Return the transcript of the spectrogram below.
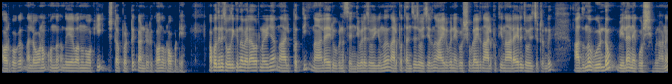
അവർക്കൊക്കെ നല്ലവണ്ണം ഒന്ന് വന്ന് നോക്കി ഇഷ്ടപ്പെട്ട് കണ്ടെടുക്കാവുന്ന പ്രോപ്പർട്ടിയാണ് അപ്പോൾ ഇതിന് ചോദിക്കുന്ന വില പറഞ്ഞു കഴിഞ്ഞാൽ നാൽപ്പത്തി നാലായിരം രൂപയാണ് സെന്റ് വില ചോദിക്കുന്നത്. നാൽപ്പത്തഞ്ച് ചോദിച്ചിരുന്നു ആയിരം രൂപ നെഗോഷ്യബിൾ ആയിട്ട് നാൽപ്പത്തി നാലായിരം ചോദിച്ചിട്ടുണ്ട്. അതിന്ന് വീണ്ടും വില നെഗോഷ്യബിൾ ആണ്.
